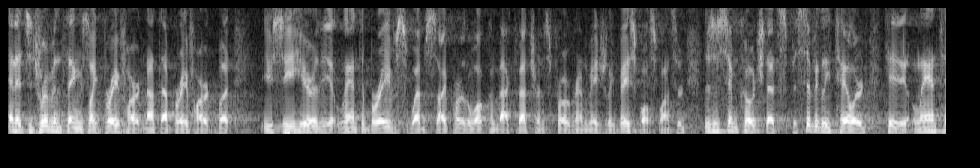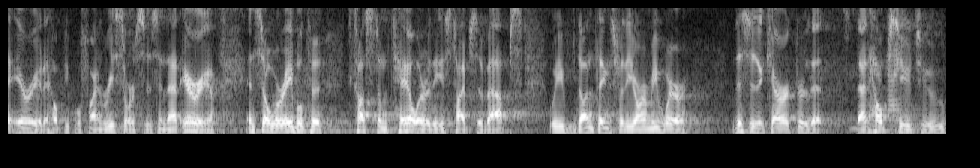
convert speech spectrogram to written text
And it's driven things like Braveheart, not that Braveheart, but you see here the Atlanta Braves website, part of the Welcome Back Veterans Program, Major League Baseball sponsored. There's a sim coach that's specifically tailored to the Atlanta area to help people find resources in that area. And so we're able to custom tailor these types of apps. We've done things for the Army where this is a character that that helps you to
